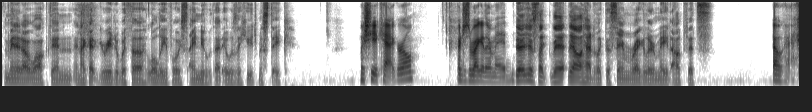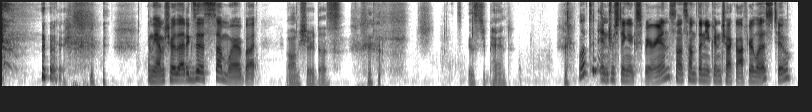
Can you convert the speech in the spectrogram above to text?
The minute I walked in and I got greeted with a loli voice, I knew that it was a huge mistake. Was she a cat girl, or just a regular maid? They're just like they they all had like the same regular maid outfits. Okay. I mean, I'm sure that exists somewhere, but Oh, I'm sure it does. it's Japan. well, that's an interesting experience. Not something you can check off your list too.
